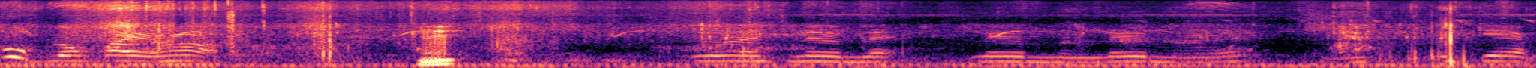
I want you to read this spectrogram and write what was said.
ถูกลงไปเหรอ หืม เว้ยเริ่มแล้วเริ่มมันเริ่มมาแล้วไอ้แก้ม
